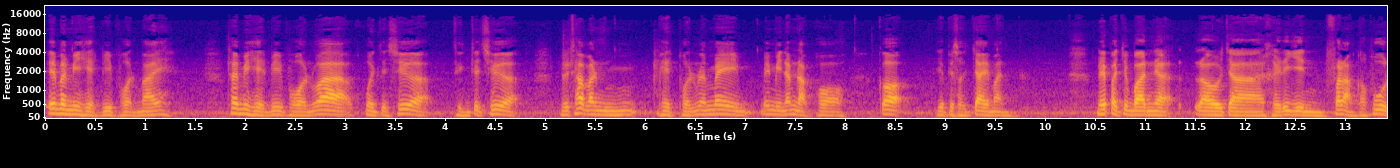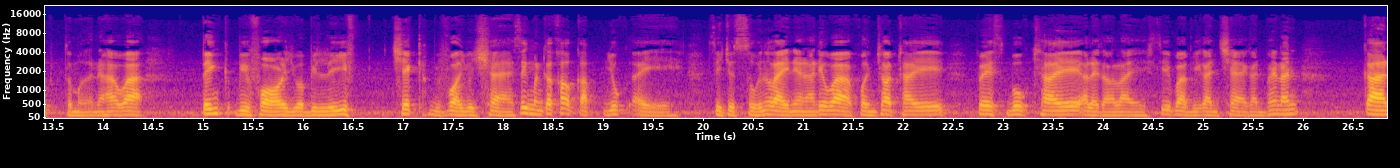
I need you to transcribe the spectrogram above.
เอ๊ะมันมีเหตุมีผลไหมถ้ามีเหตุมีผลว่าควรจะเชื่อถึงจะเชื่อ หรือถ้ามันเหตุผลมันไม่ไม่มีน้ำหนักพอ ก็อย่าไปสนใจมัน ในปัจจุบันเนี่ยเราจะเคยได้ยินฝรั่งเขาพูดเสมอนะฮะว่า think before you believe check before you share ซึ่งมันก็เข้ากับยุคไอ้4.0 อะไรเนี่ยนะที่ว่าคนชอบใช้ Facebook ใช้อะไรต่ออะไร ที่ว่ามีการแชร์กันเพราะฉะนั้นการ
